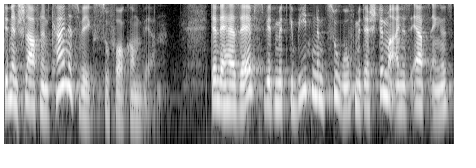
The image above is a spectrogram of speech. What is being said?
den Entschlafenen keineswegs zuvorkommen werden. Denn der Herr selbst wird mit gebietendem Zuruf, mit der Stimme eines Erzengels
